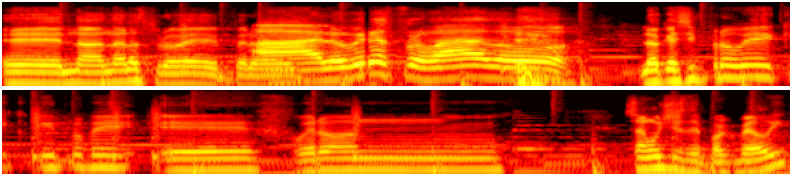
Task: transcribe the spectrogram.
Eh, no, no los probé, pero. Ah, lo hubieras probado. lo que sí probé, que, probé, eh, fueron sándwiches de pork belly.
